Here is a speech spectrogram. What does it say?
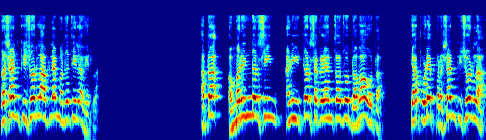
प्रशांत किशोरला आपल्या मदतीला घेतला. आता अमरिंदर सिंग आणि इतर सगळ्यांचा जो दबाव होता त्यापुढे प्रशांत किशोरला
